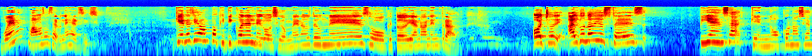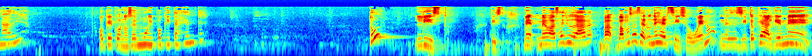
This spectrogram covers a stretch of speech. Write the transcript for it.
Bueno, vamos a hacer un ejercicio. ¿Quiénes llevan poquitico en el negocio? ¿Menos de un mes o que todavía no han entrado? Ocho días. ¿Alguno de ustedes piensa que no conoce a nadie? ¿O que conoce muy poquita gente? ¿Tú? Listo. Listo. ¿Me, vas a ayudar? vamos a hacer un ejercicio. Bueno, necesito que alguien me,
